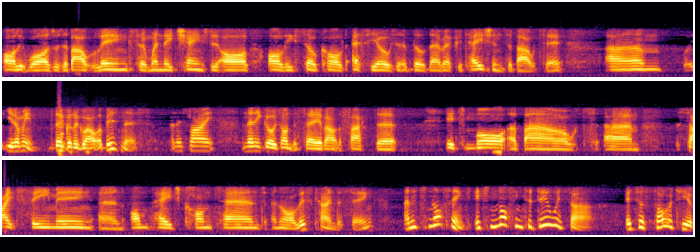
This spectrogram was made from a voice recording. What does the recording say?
all it was was about links. And when they changed it all, all these so-called SEOs that have built their reputations about it, um, you know what I mean? They're going to go out of business. And it's like, and then he goes on to say about the fact that it's more about um, site theming and on-page content and all this kind of thing. And it's nothing. It's nothing to do with that. It's authority of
